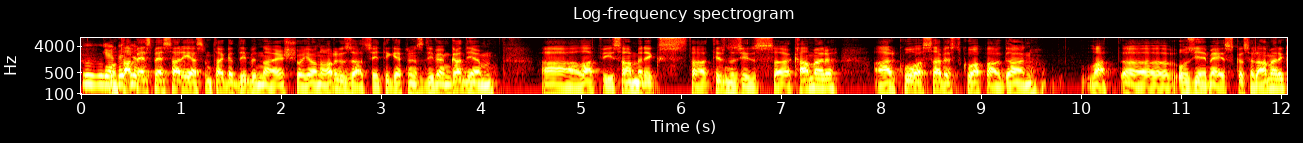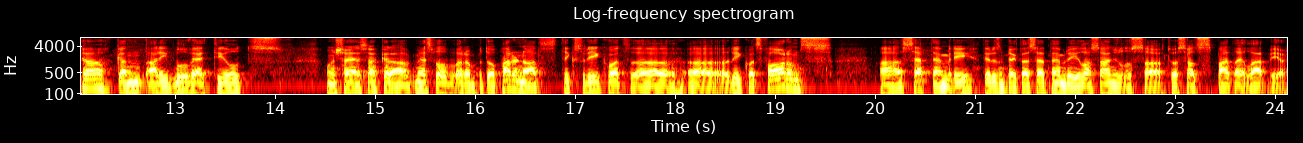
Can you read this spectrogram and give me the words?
Mm, jā, un tāpēc mēs arī esam dibinājuši šo jauno organizāciju tikai pirms diviem gadiem. Uh, Latvijas-Amerikas tirdzniecības uh, kamera, ar ko savest kopā gan Lat, uh, uzņēmējus, kas ir Amerikā, gan arī būvēt tiltus. Un šajā sakarā mēs vēl varam par to parunāt. Tiks rīkot, uh, uh, rīkots fórums uh, septembrī, 25. septembrī Losandželosā. To sauc par Spotlight Latviju.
